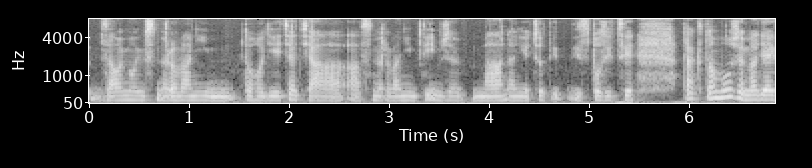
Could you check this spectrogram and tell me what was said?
zaujímavým smerovaním toho dieťaťa a smerovaním tým, že má na niečo tí dispozície, tak to môže mať aj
